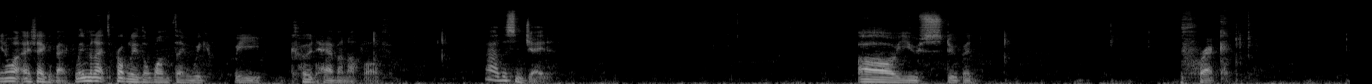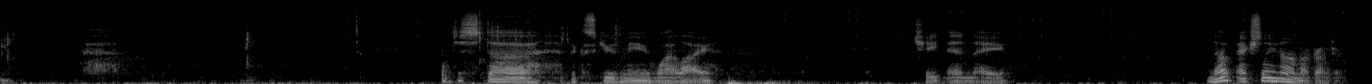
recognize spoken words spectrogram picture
You know what? I take it back. Limonite's probably the one thing we we could have enough of. Ah, some jade. Oh, you stupid prick. Just, uh, excuse me while I cheat in a... No, actually, no, I'm not going to.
